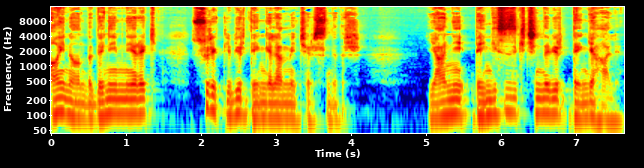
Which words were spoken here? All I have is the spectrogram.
aynı anda deneyimleyerek sürekli bir dengelenme içerisindedir. Yani dengesizlik içinde bir denge hali.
